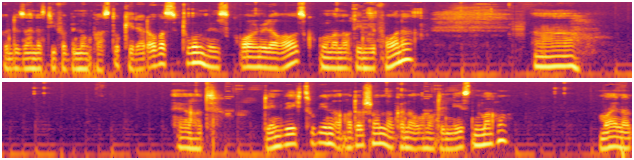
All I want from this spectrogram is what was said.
Könnte sein, dass die Verbindung passt. Okay, der hat auch was zu tun. Wir scrollen wieder raus. Gucken mal nach dem hier vorne. Äh, er hat den Weg zu gehen. Ach, hat er schon. Dann kann er auch noch den nächsten machen. Meiner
